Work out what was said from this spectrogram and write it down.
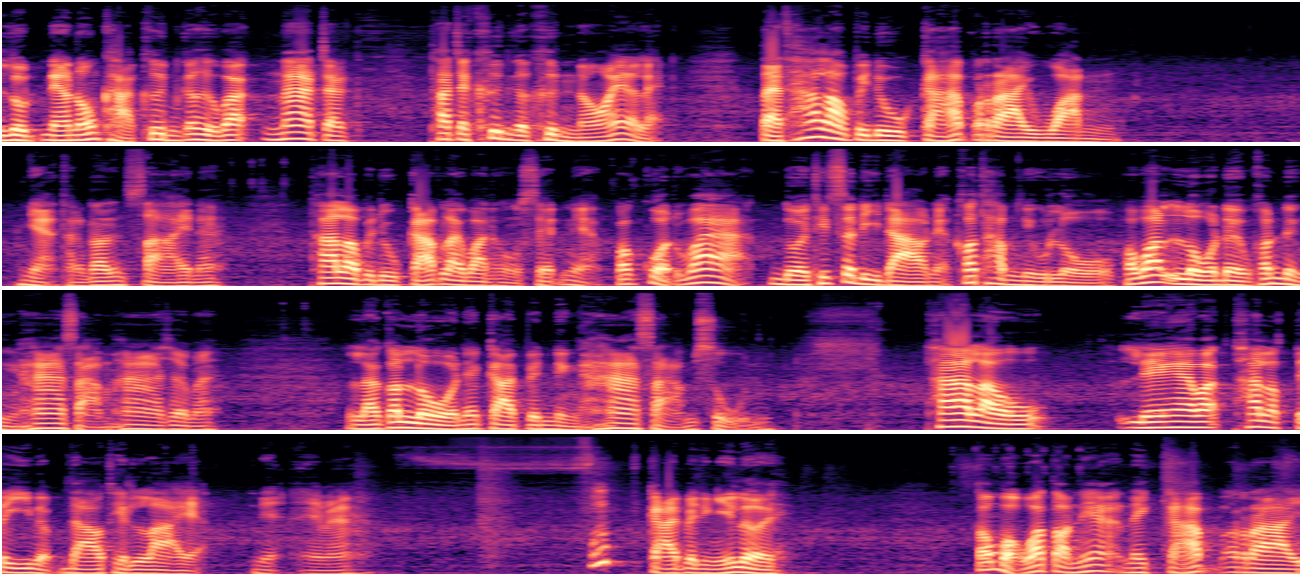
หลุดแนวโน้มขาขึ้นก็คือว่าน่าจะถ้าจะขึ้นก็ขึ้นน้อยแหละ แต่ถ้าเราไปดูกราฟรายวันเนี่ยทางด้านซ้ายนะถ้าเราไปดูกราฟรายวันของเซตเนี่ยปรากฏว่าโดยทฤษฎีดาวเนี่ยเขาทำนิวโลเพราะว่าโลเดิมเขา1535 ใช่ไหมแล้วก็โลเนี่ยกลายเป็น 1530 ถ้าเราเรียกง่ายว่าถ้าเราตีแบบดาวเทนไลน์อะเนี่ยเห็นไหม ฟึบกลายเป็นอย่างนี้เลย ต้องบอกว่าตอนนี้ในกราฟราย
